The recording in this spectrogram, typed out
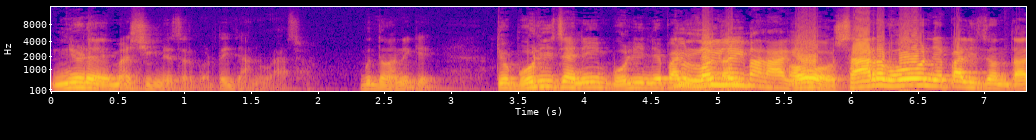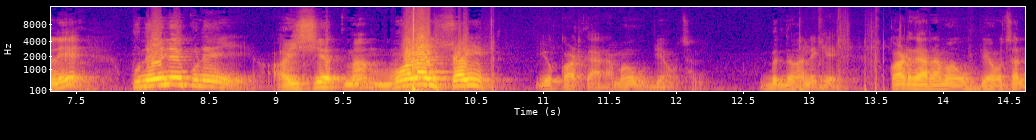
निर्णयमा सिग्नेचर गर्दै जानुभएको छ। बुझ्नु भने के? त्यो भोलि चाहिँ नि भोलि नेपाली। हो सार्वभौम नेपाली जनताले कुनै न कुनै हैसियतमा मलाई सहित यो कटघारामा उभ्याउँछन्। बुझ्नु भने के? कटघारामा उभ्याउँछन्।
